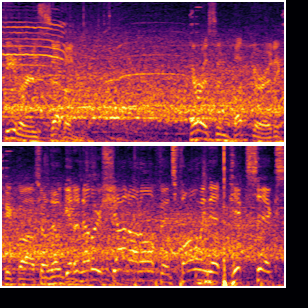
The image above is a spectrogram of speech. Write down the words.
Steelers 7. Harrison Butker to kick off. So they'll get another shot on offense following that pick six.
